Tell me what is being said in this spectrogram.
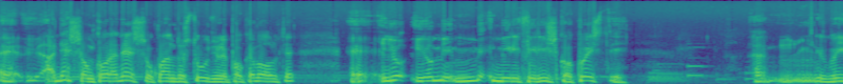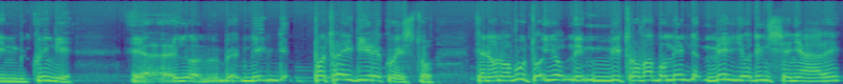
eh, adesso, ancora adesso, quando studio le poche volte, eh, io, io mi, mi, riferisco a questi. Eh, quindi eh, io mi, potrei dire questo, che non ho avuto, io mi, mi trovavo me, meglio ad insegnare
